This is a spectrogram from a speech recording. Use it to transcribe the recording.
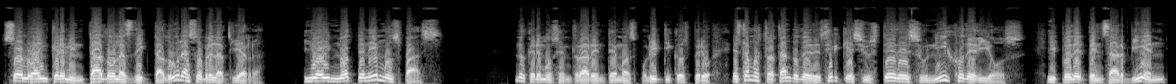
Solo ha incrementado las dictaduras sobre la tierra. Y hoy no tenemos paz. No queremos entrar en temas políticos, pero estamos tratando de decir que si usted es un hijo de Dios, y puede pensar bien,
